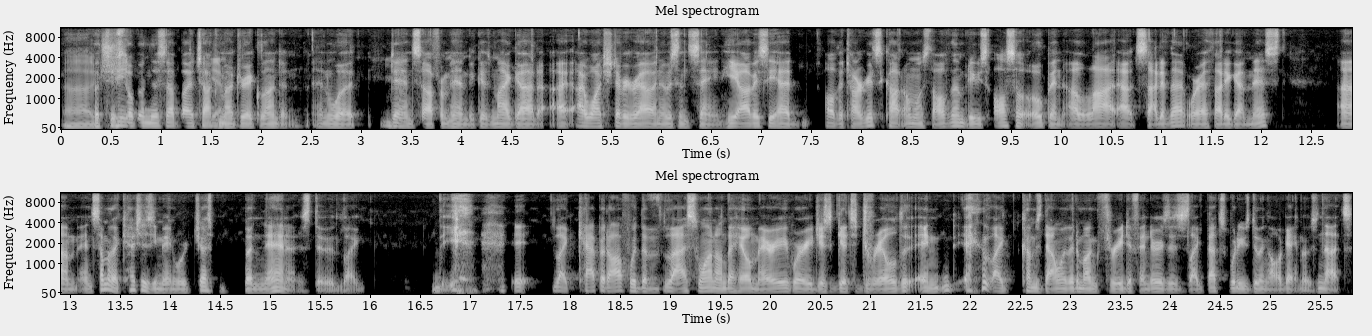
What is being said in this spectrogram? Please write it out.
Uh, Let's just open this up by talking Yeah. about Drake London and what Dan saw from him because my God, I, I watched every route and it was insane. He obviously had all the targets, caught almost all of them, but he was also open a lot outside of that where I thought he got missed. Um, and some of the catches he made were just bananas, dude. Like the it like cap it off with the last one on the Hail Mary where he just gets drilled and like comes down with it among three defenders is like that's what he was doing all game. It was nuts.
